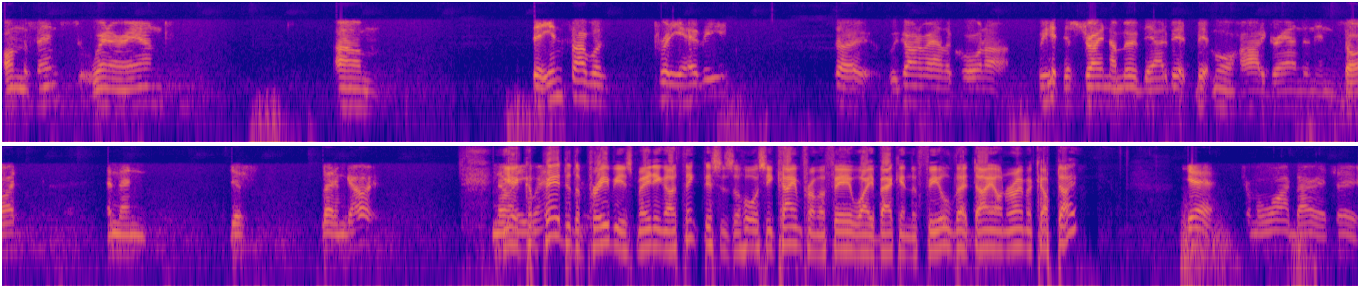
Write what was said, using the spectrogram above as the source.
on the fence, went around. Um, the inside was pretty heavy, so we're going around the corner. We hit the straight, and I moved out a bit, bit more harder ground than inside, and then just let him go. No, yeah, compared went. to the previous meeting, I think this is a horse. He came from a fair way back in the field that day on Roma Cup Day. Yeah, from a wide barrier too.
